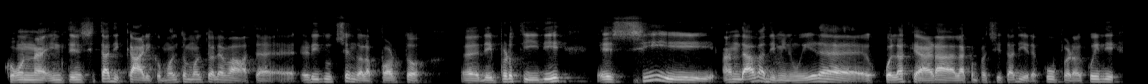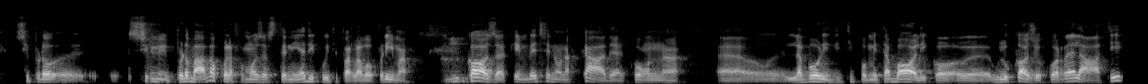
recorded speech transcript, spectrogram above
con intensità di carico molto molto elevate, eh, riducendo l'apporto eh, dei protidi, e si andava a diminuire quella che era la capacità di recupero e quindi si, pro, eh, si provava quella famosa astenia di cui ti parlavo prima, mm. cosa che invece non accade con eh, lavori di tipo metabolico, eh, glucosio correlati,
